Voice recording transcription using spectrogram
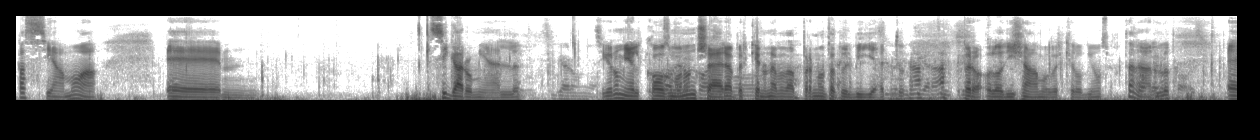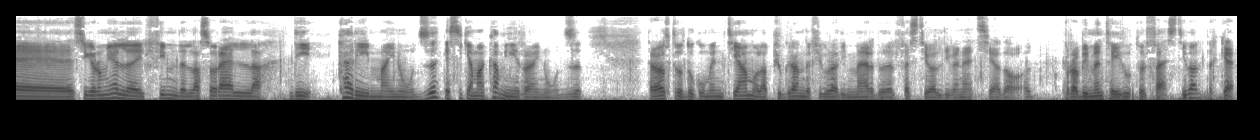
passiamo a ehm, Sigaro Miel. Sigaro Miel Cosmo non c'era perché non aveva prenotato il biglietto. Però lo diciamo perché dobbiamo sputtanarlo. Eh, Sigaro Miel è il film della sorella di Karim Ainuz che si chiama Camille Ainuz. Tra l'altro documentiamo la più grande figura di merda del Festival di Venezia, do- probabilmente di tutto il festival, perché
